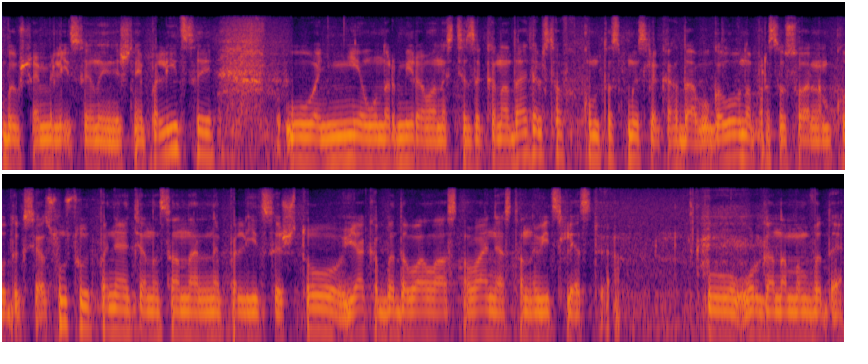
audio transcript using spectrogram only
бывшей милиции и нынешней полиции, о неунормированности законодательства в каком-то смысле, когда в Уголовно-процессуальном кодексе отсутствует понятие национальной полиции, что якобы давало основание остановить следствие по органам МВД.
